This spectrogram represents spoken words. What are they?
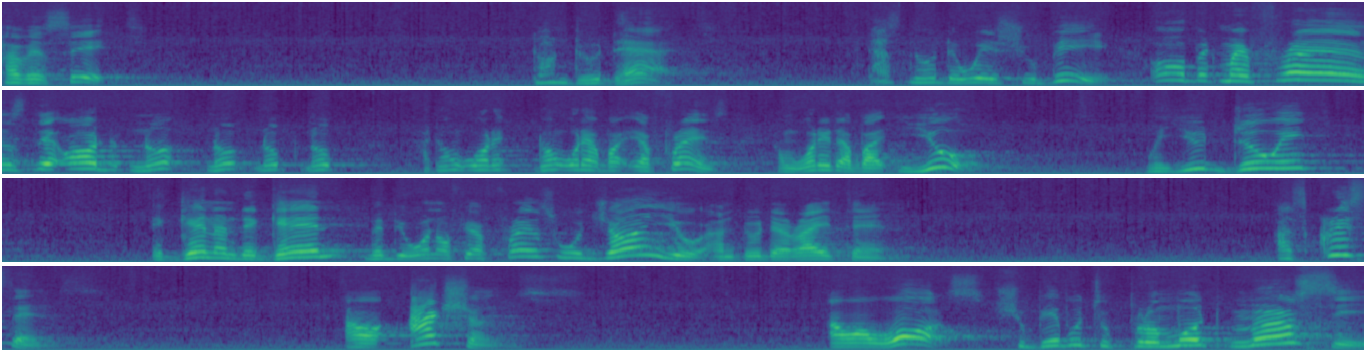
have a seat. Don't do that. That's not the way it should be. Oh, but my friends, they all do. no, no, no, no. I don't worry, don't worry about your friends. I'm worried about you. When you do it again and again, maybe one of your friends will join you and do the right thing. As Christians, our actions our words should be able to promote mercy,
